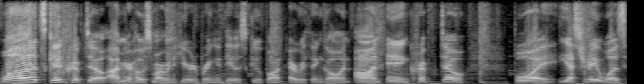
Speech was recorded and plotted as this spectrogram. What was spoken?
What's good, crypto? I'm your host, Marvin, here to bring you a daily scoop on everything going on in crypto. Boy, yesterday was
